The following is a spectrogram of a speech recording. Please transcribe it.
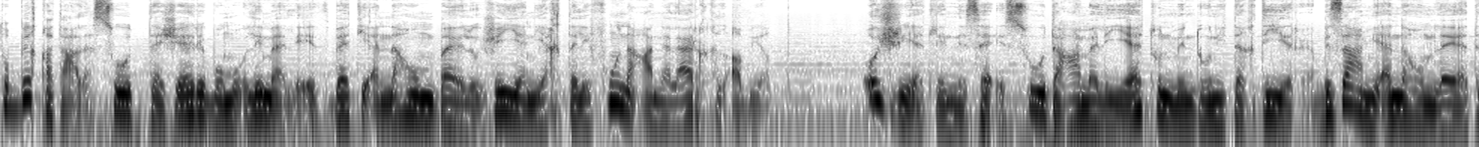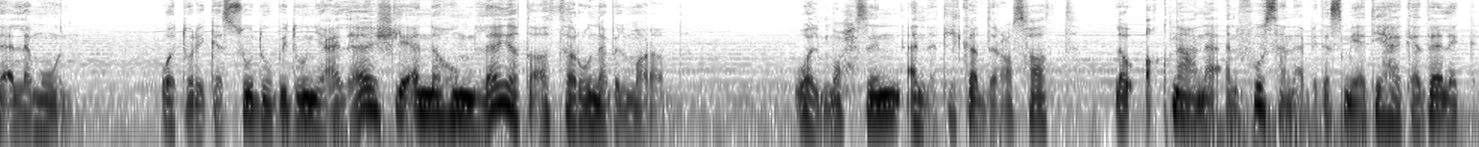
طبقت على السود تجارب مؤلمة لإثبات أنهم بيولوجيا يختلفون عن العرق الأبيض. أجريت للنساء السود عمليات من دون تخدير بزعم أنهم لا يتألمون، وترك السود بدون علاج لأنهم لا يتأثرون بالمرض. والمحزن أن تلك الدراسات لو أقنعنا أنفسنا بتسميتها كذلك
